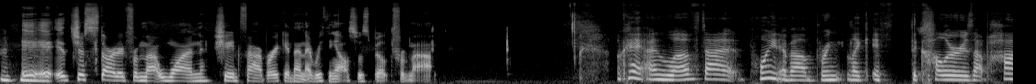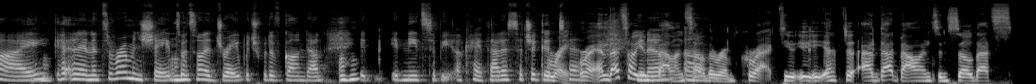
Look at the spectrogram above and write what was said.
Mhm. it, it- it just started from that one shade fabric, and then everything else was built from that. Okay, I love that point about bring like if the color is up high Mm-hmm. and it's a Roman shade, so it's not a drape, which would have gone down. It it needs to be okay. That is such a good right tip. right and that's how you you, know? balance out the Um, room correct you, you have to add that balance and so that's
